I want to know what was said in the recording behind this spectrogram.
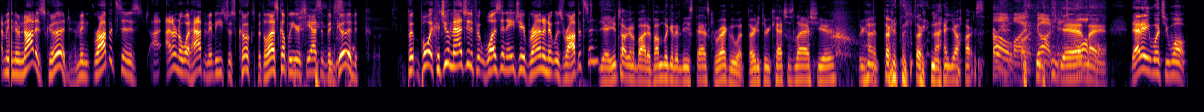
I mean they're not as good. I mean Robinson is. I, I don't know what happened. Maybe he's just cooked. But the last couple of years he hasn't been good. But boy, could you imagine if it wasn't AJ Brown and it was Robinson? Yeah, you're talking about if I'm looking at these stats correctly, what 33 catches last year, 339 yards. Oh my gosh! It's yeah, awful. man, that ain't what you want.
